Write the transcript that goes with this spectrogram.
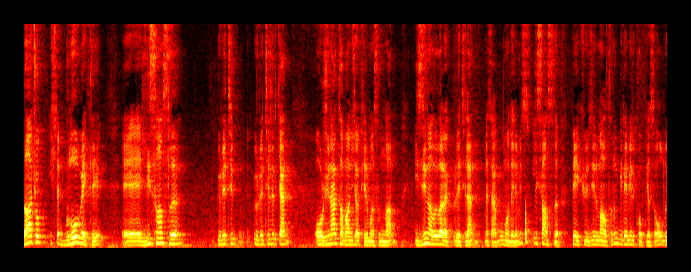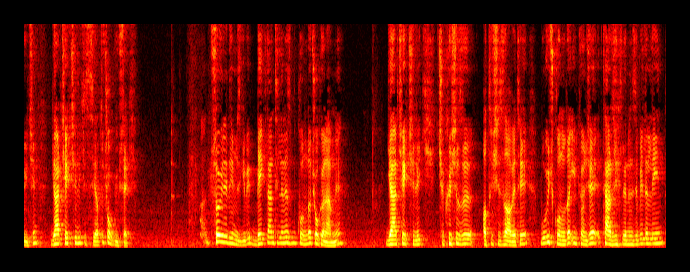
daha çok işte blowback'li, e, lisanslı üreti, üretilirken orijinal tabanca firmasından izin alınarak üretilen mesela bu modelimiz lisanslı P226'nın birebir kopyası olduğu için gerçekçilik hissiyatı çok yüksek. Söylediğimiz gibi beklentileriniz bu konuda çok önemli. Gerçekçilik, çıkış hızı, atış isabeti bu üç konuda ilk önce tercihlerinizi belirleyin.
